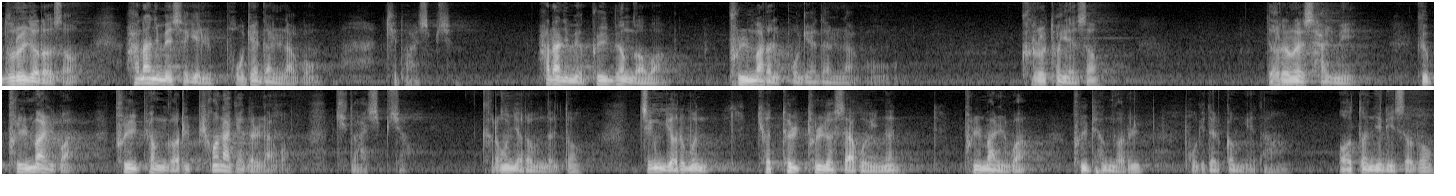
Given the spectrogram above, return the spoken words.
눈을 열어서 하나님의 세계를 보게 해달라고 기도하십시오. 하나님의 불병가와 불말을 보게 해달라고 그를 통해서 여러분의 삶이 그 불말과 불병거를 표현하게 해달라고 기도하십시오. 그러면 여러분들도 지금 여러분 곁을 둘러싸고 있는 불말과 불평거를 보게 될 겁니다. 어떤 일이 있어도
